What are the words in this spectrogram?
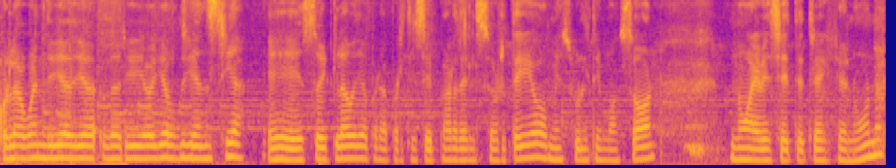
Hola, buen día Darío y audiencia. Eh, soy Claudia para participar del sorteo. Mis últimos son 973-1.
